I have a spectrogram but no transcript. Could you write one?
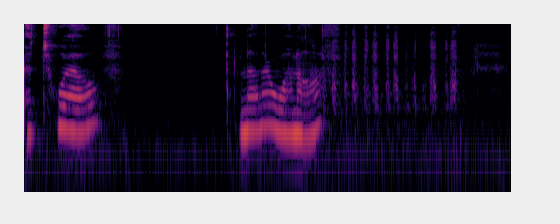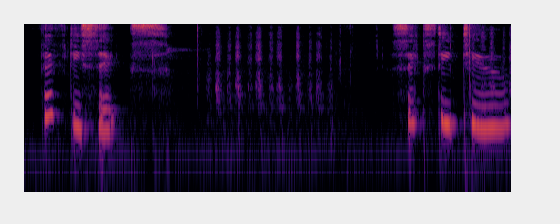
a 12, another one off, 56, 62,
